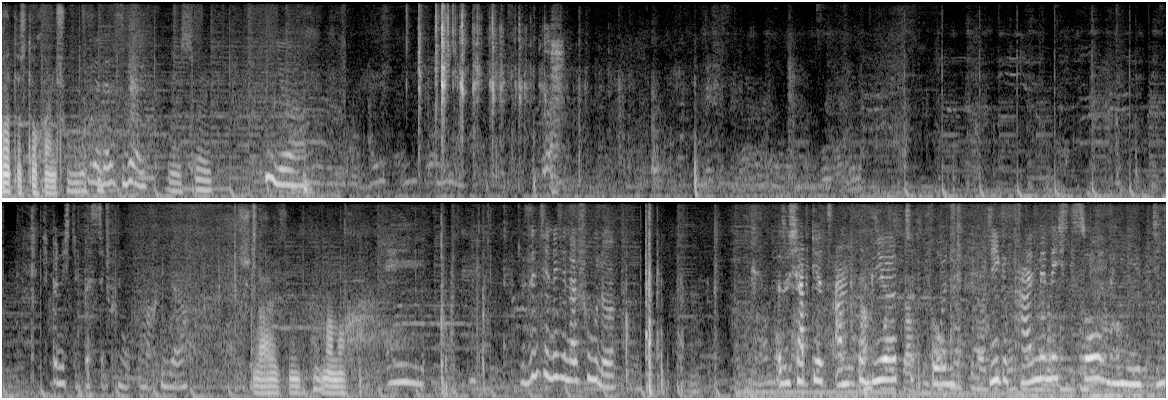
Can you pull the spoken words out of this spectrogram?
Gott, das ist doch ein Schuh. Ja, der ist weg. Der ist weg. Ja. Ich bin nicht die beste Knotenmacher. Schleifen. Immer noch. Ey, wir sind hier nicht in der Schule. Also ich habe die jetzt anprobiert und die gefallen mir nicht so wie die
